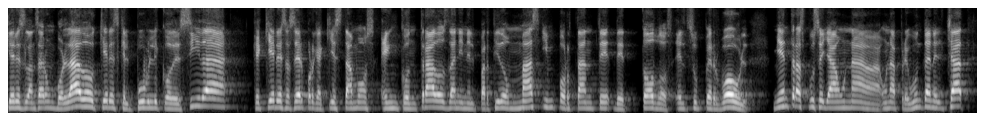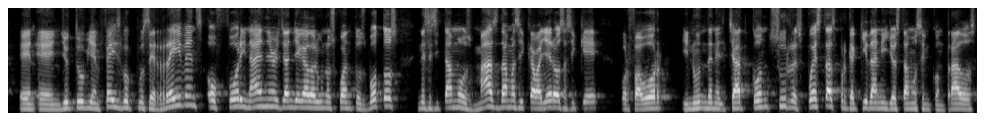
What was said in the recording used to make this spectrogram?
¿Quieres lanzar un volado? ¿Quieres que el público decida? ¿Qué quieres hacer? Porque aquí estamos encontrados, Dani, en el partido más importante de todos, el Super Bowl. Mientras puse ya una, una pregunta en el chat, en, en, YouTube y en Facebook puse Ravens o 49ers. Ya han llegado algunos cuantos votos. Necesitamos más, damas y caballeros, así que por favor inunden el chat con sus respuestas, porque aquí Dani y yo estamos encontrados.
